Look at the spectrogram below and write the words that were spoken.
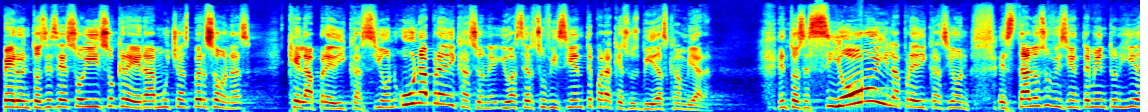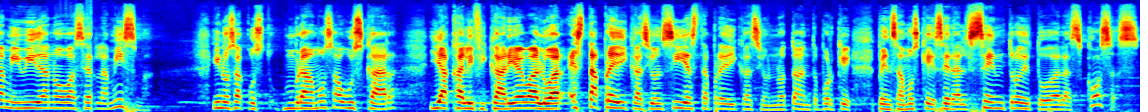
Pero entonces eso hizo creer a muchas personas que la predicación, una predicación iba a ser suficiente para que sus vidas cambiaran. Entonces, si hoy la predicación está lo suficientemente ungida, mi vida no va a ser la misma. Y nos acostumbramos a buscar y a calificar y a evaluar esta predicación, sí, esta predicación, no tanto, porque pensamos que ese era el centro de todas las cosas.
